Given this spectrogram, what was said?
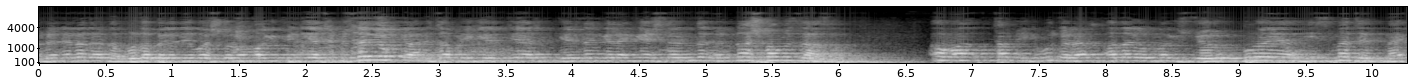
öyle ne kadar da burada belediye başkanı olma gibi bir niyetimiz de yok yani. Tabii ki diğer geriden gelen gençlerin de önünü açmamız lazım. Ama tabii ki bu dönem aday olmak istiyorum. Buraya hizmet etmek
